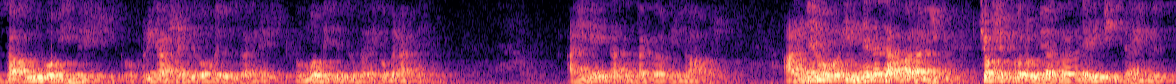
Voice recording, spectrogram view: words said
Za úbohých hriešnikov. Prinášajte obetu za hriešnikov. Modlite sa za ich obrátenie. A jej na tom tak veľmi záleží. A nehovorí, nenadáva na nich, čo všetko robia zle, nevyčíta im veci.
